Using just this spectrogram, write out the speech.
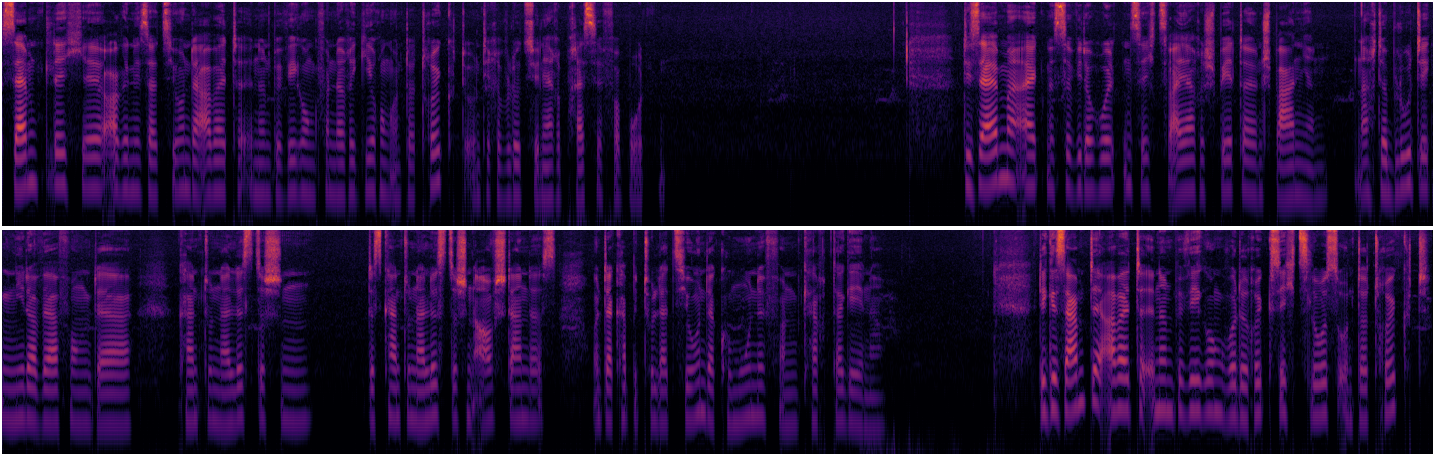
sämtliche Organisationen der Arbeiterinnenbewegung von der Regierung unterdrückt und die revolutionäre Presse verboten. Dieselben Ereignisse wiederholten sich zwei Jahre später in Spanien, nach der blutigen Niederwerfung der kantonalistischen des kantonalistischen Aufstandes und der Kapitulation der Kommune von Cartagena. Die gesamte Arbeiterinnenbewegung wurde rücksichtslos unterdrückt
